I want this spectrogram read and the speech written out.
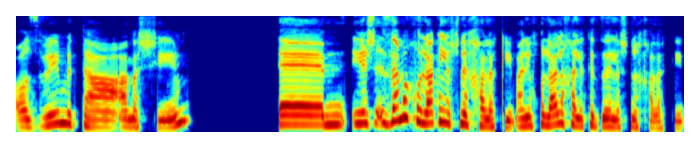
עוזבים את האנשים. Uh, יש, זה מחולק לשני חלקים, אני יכולה לחלק את זה לשני חלקים.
